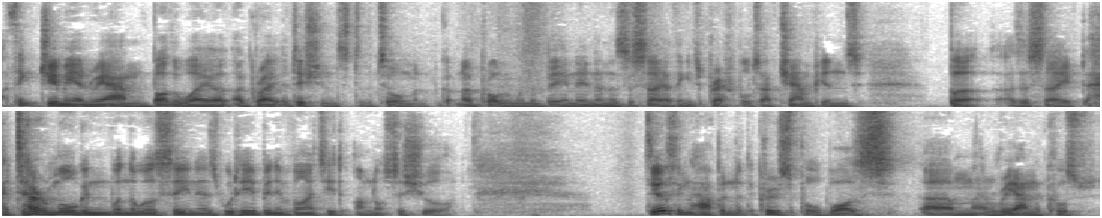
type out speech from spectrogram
I think Jimmy and Reanne, by the way, are, are, great additions to the tournament. I've got no problem with them being in, and as I say, I think it's preferable to have champions. But as I say, had Darren Morgan won the World Seniors, would he have been invited? I'm not so sure. The other thing that happened at the Crucible was, um, and Reanne, of course,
